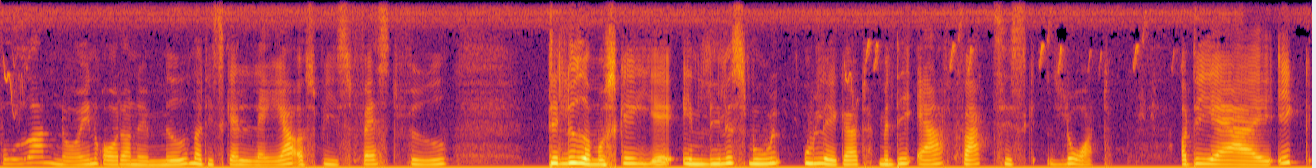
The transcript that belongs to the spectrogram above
fodre nøgenrotterne med, når de skal lære at spise fast føde. Det lyder måske eh, en lille smule ulækkert, men det er faktisk lort. Og det er eh, ikke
